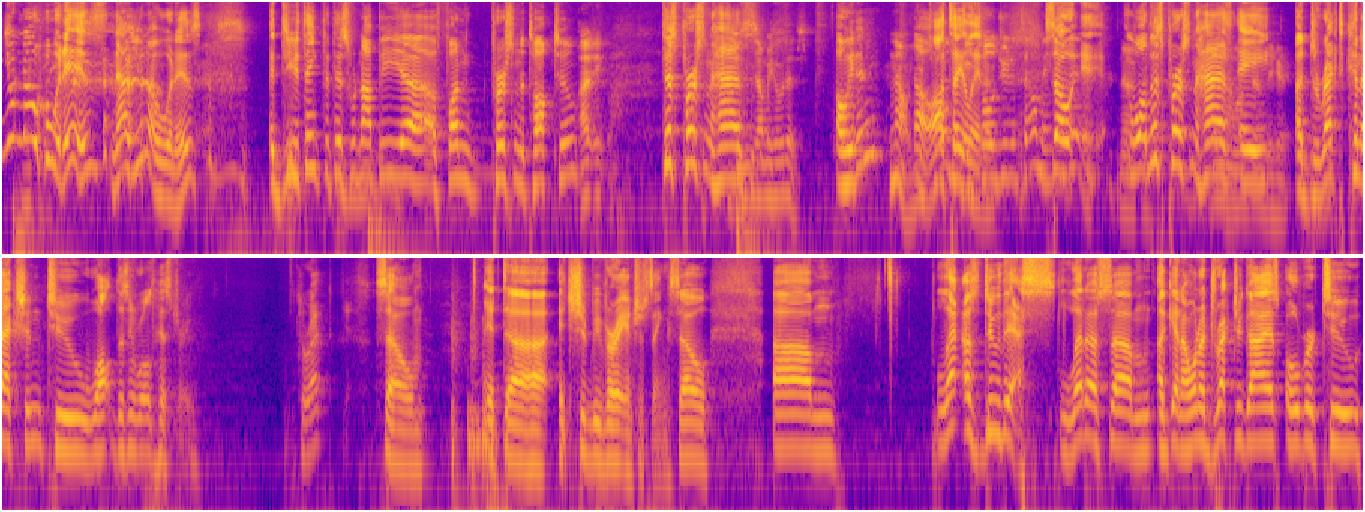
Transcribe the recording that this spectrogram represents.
you know who it is. Now you know who it is. Do you think that this would not be a, a fun person to talk to? I, This person has. tell me who it is. Oh, he didn't. No, you oh, I'll told- tell you he later. told you to tell me. So, He didn't. uh, well, this person has want them to a a direct connection to Walt Disney World history. Correct. So, it uh, it should be very interesting. So, um, let us do this. Let us, um, again, I want to direct you guys over to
